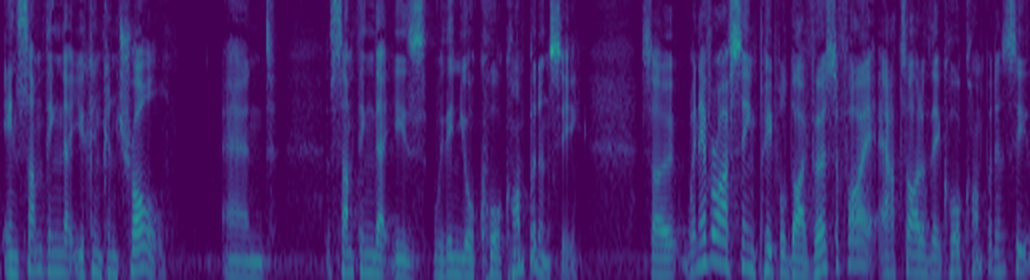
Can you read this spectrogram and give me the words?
in something that you can control and something that is within your core competency. So, whenever I've seen people diversify outside of their core competency,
